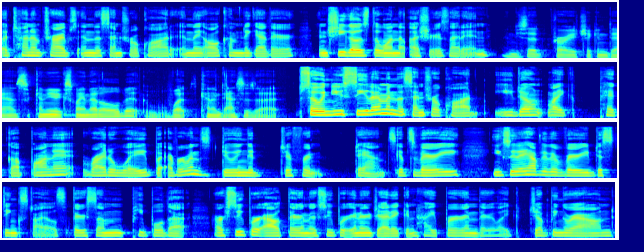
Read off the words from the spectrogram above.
a ton of tribes in the central quad and they all come together. And Shigo's the one that ushers that in. And you said prairie chicken dance. Can you explain that a little bit? What kind of dance is that? So when you see them in the central quad, you don't like pick up on it right away, but everyone's doing a different dance. It's very, you see, they have their very distinct styles. There's some people that are super out there and they're super energetic and hyper and they're like jumping around.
